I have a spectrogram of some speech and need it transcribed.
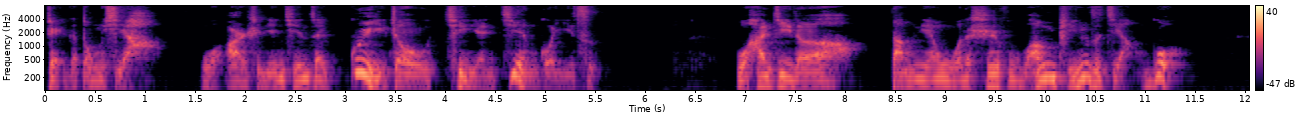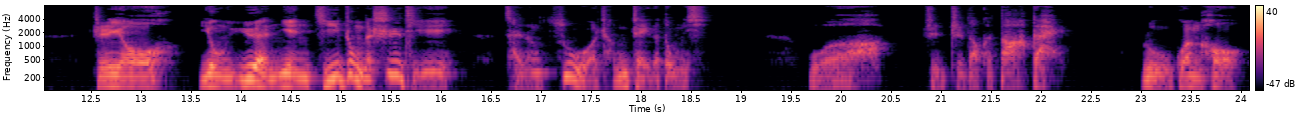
这个东西啊，我二十年前在贵州亲眼见过一次。我还记得当年我的师傅王瓶子讲过，只有用怨念极重的尸体，才能做成这个东西。我只知道个大概，入关后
